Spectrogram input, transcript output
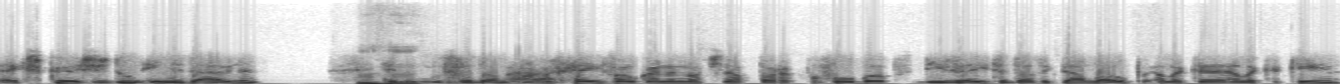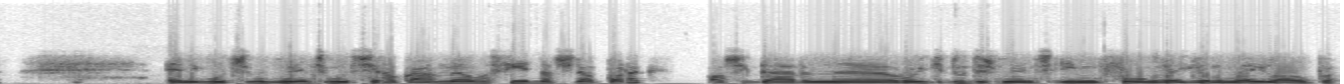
excursies doen in de duinen. Mhm. En dat moeten we dan aangeven, ook aan het Nationaal Park bijvoorbeeld. Die weten dat ik daar loop elke, elke keer. En ik moet, mensen moeten zich ook aanmelden via het Nationaal Park. Als ik daar een eh, rondje doe, dus mensen die volgende week willen meelopen...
